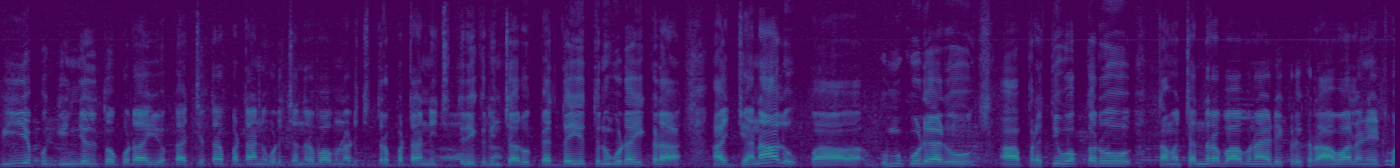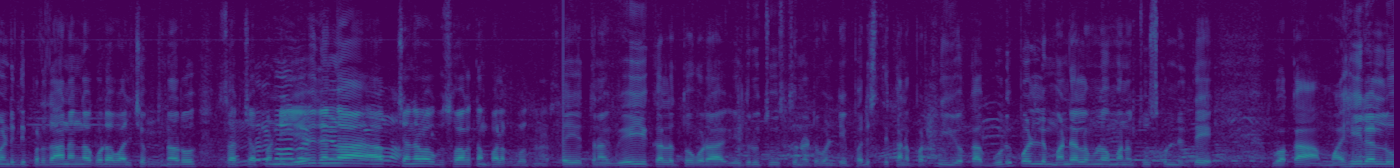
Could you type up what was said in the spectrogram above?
బియ్యపు గింజలతో కూడా ఈ యొక్క చిత్రపటాన్ని కూడా చంద్రబాబు నాయుడు చిత్రపటాన్ని చిత్రీకరించారు. పెద్ద ఎత్తున కూడా ఇక్కడ ఆ జనాలు గుమ్ముకూడారు ఆ, ప్రతి ఒక్కరూ తమ చంద్రబాబు నాయుడు ఇక్కడికి రావాలనేటువంటిది ప్రధానంగా కూడా వాళ్ళు చెప్తున్నారు. సార్ చెప్పండి. ఏ విధంగా చంద్రబాబు స్వాగతం పలకపోతున్నారు పెద్ద ఎత్తున వేయి కళ్ళతో కూడా ఎదురు చూస్తున్నటువంటి పరిస్థితి కనపడుతుంది. ఈ యొక్క గుడిపల్లి మండలంలో మనం చూసుకుంటే ఒక మహిళలు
